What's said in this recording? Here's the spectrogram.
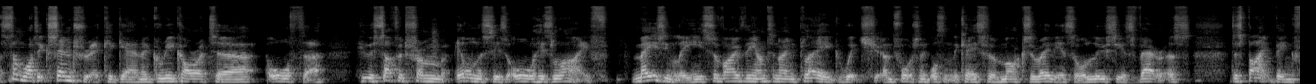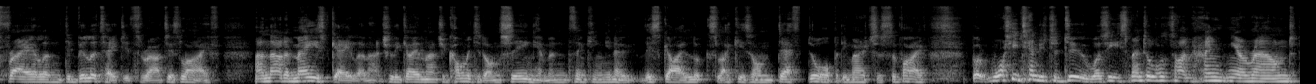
somewhat eccentric, again, a Greek orator, author, who suffered from illnesses all his life. Amazingly, he survived the Antonine Plague, which unfortunately wasn't the case for Marcus Aurelius or Lucius Verus, despite being frail and debilitated throughout his life. And that amazed Galen, actually. Galen actually commented on seeing him and thinking, you know, this guy looks like he's on death's door, but he managed to survive. But what he tended to do was he spent a lot of time hanging around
